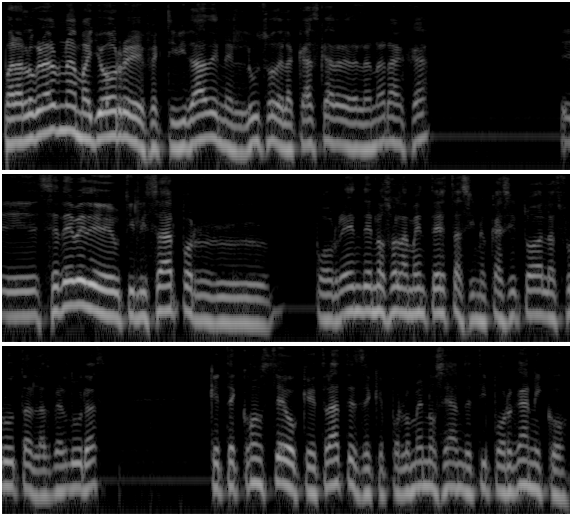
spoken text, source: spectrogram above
para lograr una mayor efectividad en el uso de la cáscara de la naranja, eh, se debe de utilizar por, por ende no solamente esta, sino casi todas las frutas, las verduras, que te conste o que trates de que por lo menos sean de tipo orgánico.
